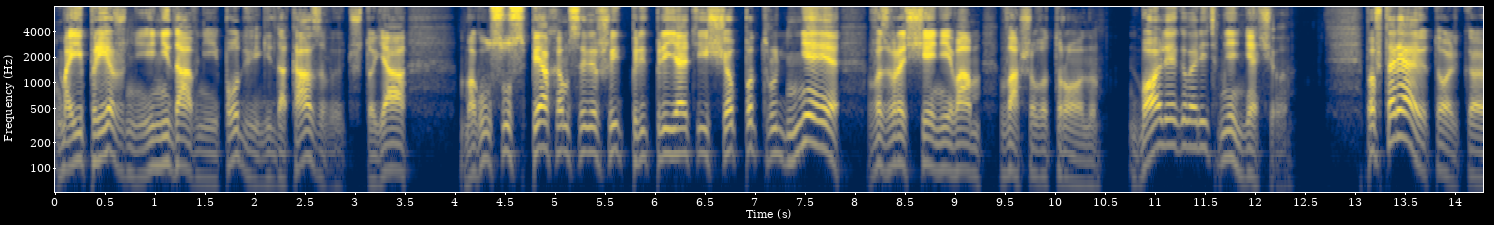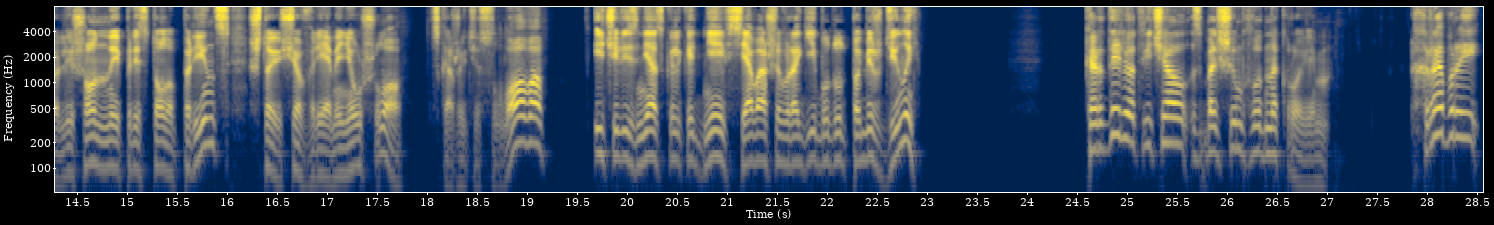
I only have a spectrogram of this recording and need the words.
Мои прежние и недавние подвиги доказывают, что я могу с успехом совершить предприятие еще потруднее возвращения вам вашего трона. Более говорить мне нечего. Повторяю только, лишенный престола принц, что еще время не ушло. Скажите слово, и через несколько дней все ваши враги будут побеждены. Корделю отвечал с большим хладнокровием. Храбрый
